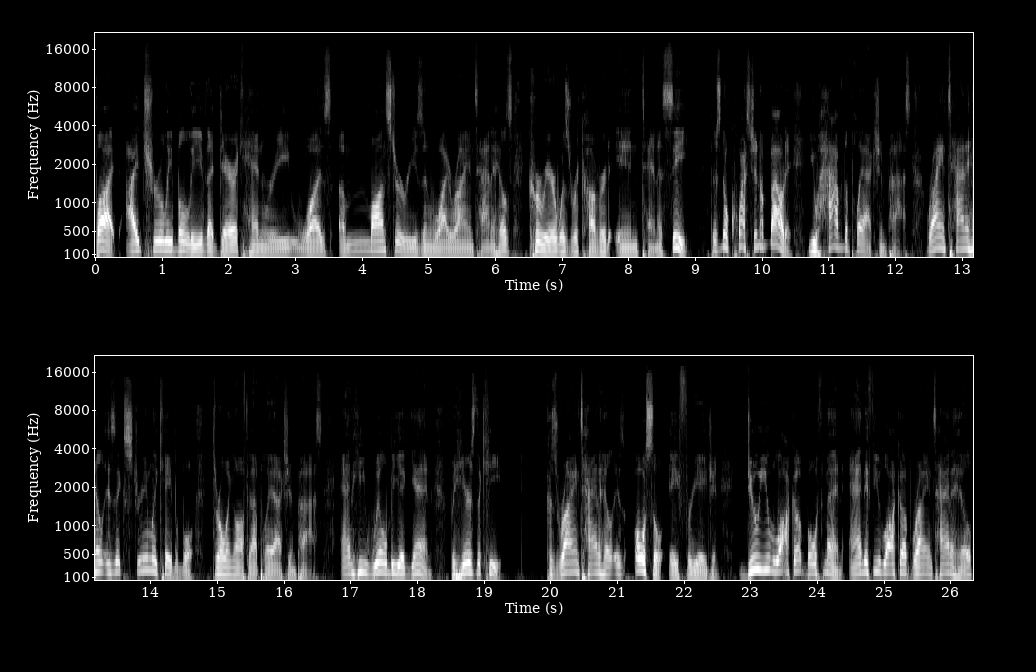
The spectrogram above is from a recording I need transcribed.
But I truly believe that Derrick Henry was a monster reason why Ryan Tannehill's career was recovered in Tennessee. There's no question about it. You have the play action pass. Ryan Tannehill is extremely capable throwing off that play action pass, and he will be again. But here's the key because Ryan Tannehill is also a free agent. Do you lock up both men? And if you lock up Ryan Tannehill,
